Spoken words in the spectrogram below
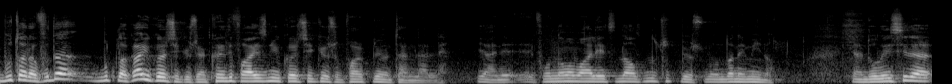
Bu tarafı da mutlaka yukarı çekiyorsun. Yani kredi faizini yukarı çekiyorsun farklı yöntemlerle. Yani e, fonlama maliyetinin altında tutmuyorsun ondan emin ol. Yani dolayısıyla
